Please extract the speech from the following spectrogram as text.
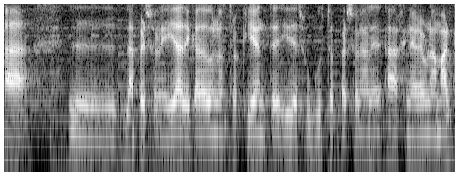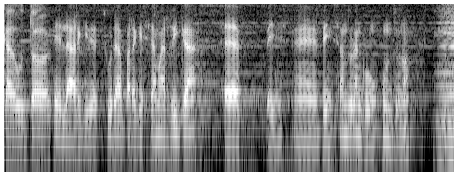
a la personalidad de cada uno de nuestros clientes y de sus gustos personales a generar una marca de autor. La arquitectura para que sea más rica es eh, pensándola en conjunto. ¿no?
